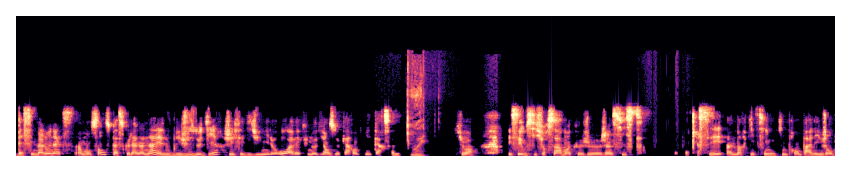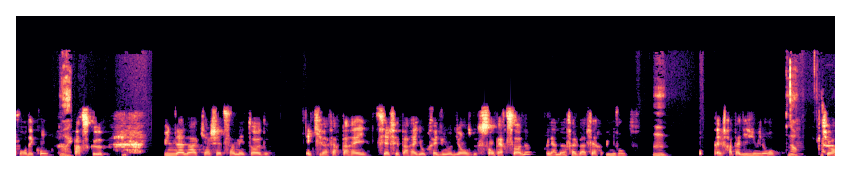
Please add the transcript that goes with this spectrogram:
ben, c'est malhonnête à mon sens, parce que la nana, elle oublie juste de dire, j'ai fait 18 000 euros avec une audience de 40 000 personnes. Ouais. Tu vois? Et c'est aussi sur ça, moi, que j'insiste c'est un marketing qui ne prend pas les gens pour des cons. Parce que une nana qui achète sa méthode et qui va faire pareil, si elle fait pareil auprès d'une audience de 100 personnes, la meuf, elle va faire une vente. Hmm. Elle fera pas 18 000 euros. Non. Tu vois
